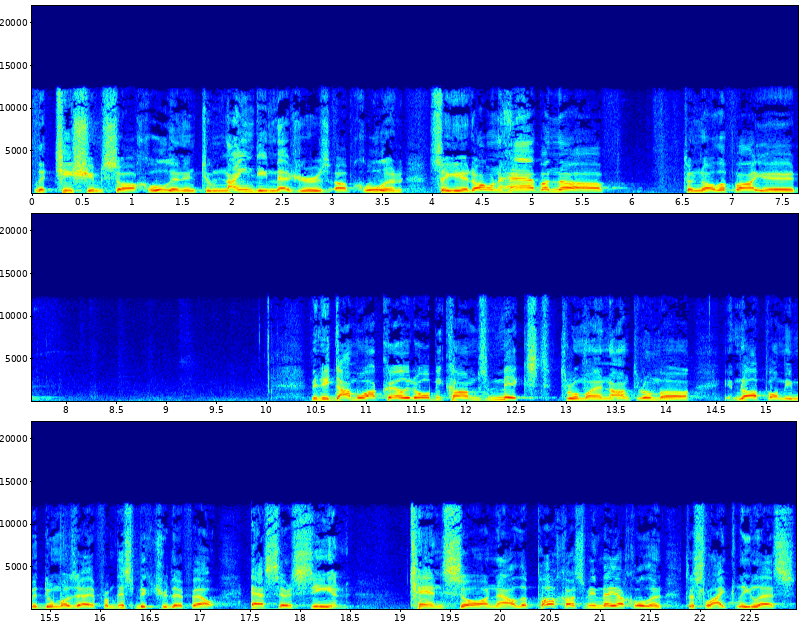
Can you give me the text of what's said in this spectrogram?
Letishim saw chulin into 90 measures of chulin, so you don't have enough to nullify it. It all becomes mixed, truma and non-truma. From this mixture there fell eser sin, ten saw now the pachas mimeyachulin to slightly less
